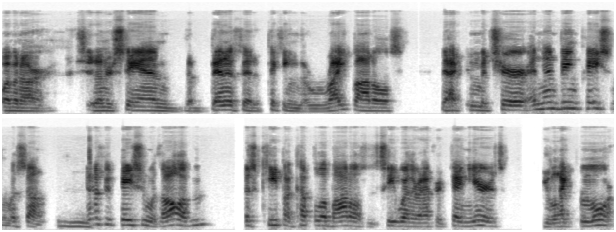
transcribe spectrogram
webinar should understand the benefit of picking the right bottles that can mature and then being patient with some. Mm-hmm. Don't be patient with all of them. Just keep a couple of bottles and see whether after 10 years you like them more,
